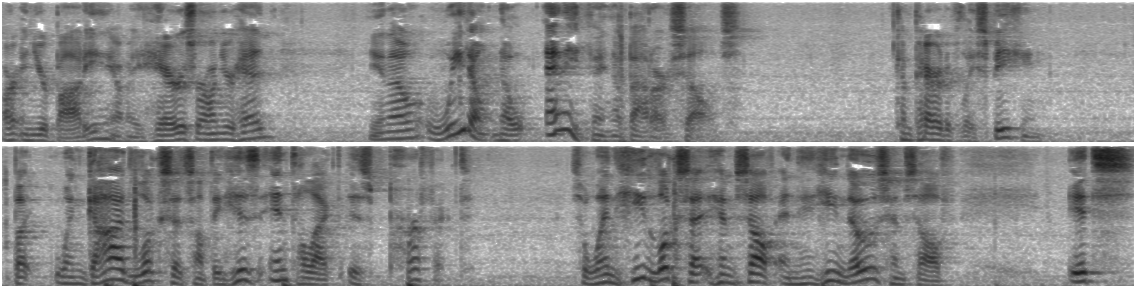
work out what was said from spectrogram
are in your body? How many hairs are on your head? You know, we don't know anything about ourselves, comparatively speaking. But when God looks at something, his intellect is perfect. So when he looks at himself and he knows himself, it's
